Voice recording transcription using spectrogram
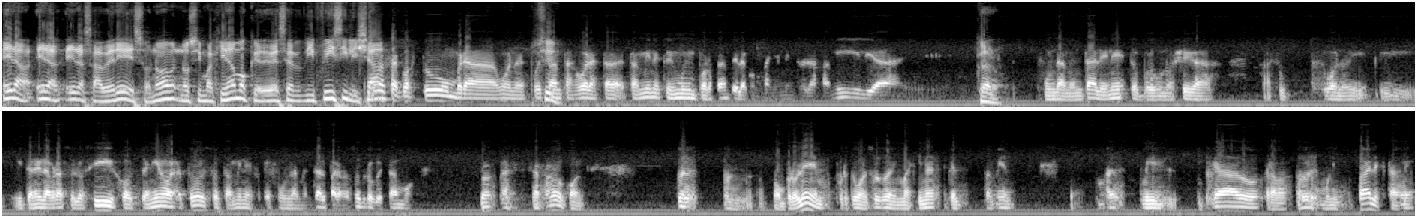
era, era, era saber eso, ¿no? Nos imaginamos que debe ser difícil y ya... Uno se acostumbra, bueno, después Sí. de tantas horas, ta- también es muy importante el acompañamiento de la familia, eh, Claro. fundamental en esto, porque uno llega a su, bueno, y, y- y tener el abrazo de los hijos, señora, todo eso también es, es fundamental para nosotros que estamos cerrados con, con, con problemas, porque bueno, nosotros imaginamos que también más de mil empleados, trabajadores municipales también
